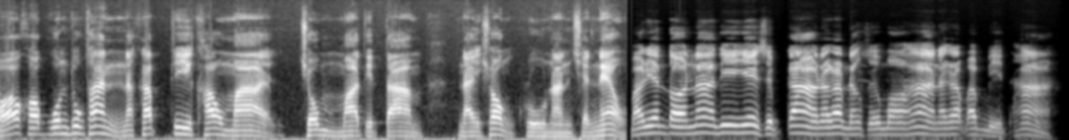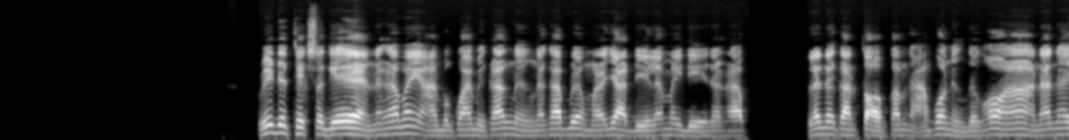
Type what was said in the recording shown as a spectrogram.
ขอขอบคุณทุกท่านนะครับ ที่เข้ามาชมมาติดตามในช่องครูนันชแนลมาเรียนตอนหน้าที่ 29 นะครับ หนังสือม .5 นะครับ อัปเดต5 read the text again นะครับให้อ่านบทความอีกครั้งหนึ่งนะครับ เรื่องมารยาทดีและไม่ดีนะครับ และในการตอบคำถามข้อ 1 ถึงข้อ 5 นั้นให้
